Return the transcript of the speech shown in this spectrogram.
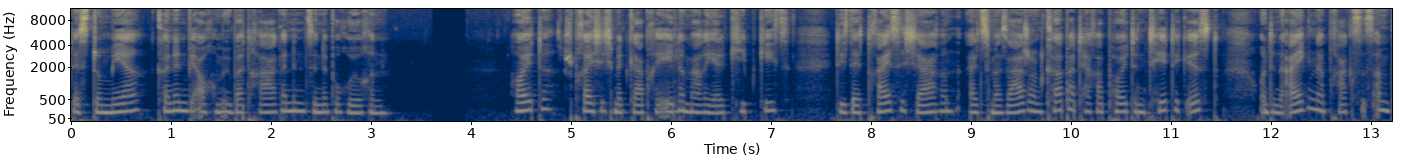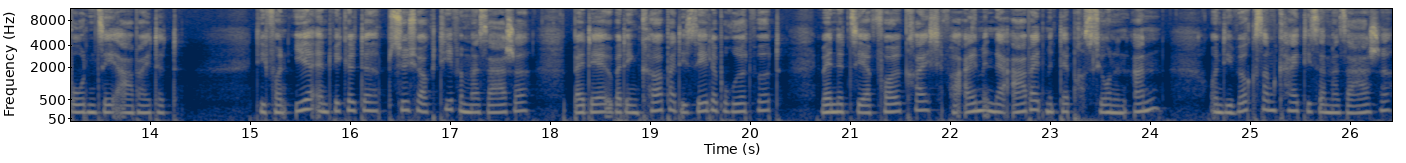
desto mehr können wir auch im übertragenen Sinne berühren. Heute spreche ich mit Gabriele Marielle Kiepkis, die seit 30 Jahren als Massage- und Körpertherapeutin tätig ist und in eigener Praxis am Bodensee arbeitet. Die von ihr entwickelte psychoaktive Massage, bei der über den Körper die Seele berührt wird, wendet sie erfolgreich vor allem in der Arbeit mit Depressionen an und die Wirksamkeit dieser Massage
